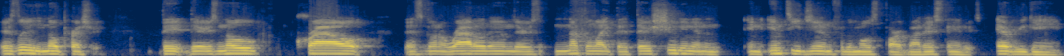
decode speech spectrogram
there's literally no pressure. There, there's no crowd that's going to rattle them. There's nothing like that. They're shooting in an, an empty gym for the most part by their standards every game.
